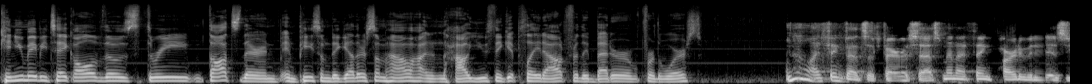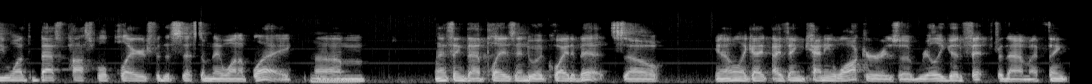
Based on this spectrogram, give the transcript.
can you maybe take all of those three thoughts there and, and piece them together somehow how- and how you think it played out for the better or for the worst? No, I think that's a fair assessment. I think part of it is you want the best possible players for the system they want to play. Um, and I think that plays into it quite a bit. So, you know, like I, I think Kenny Walker is a really good fit for them. I think,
